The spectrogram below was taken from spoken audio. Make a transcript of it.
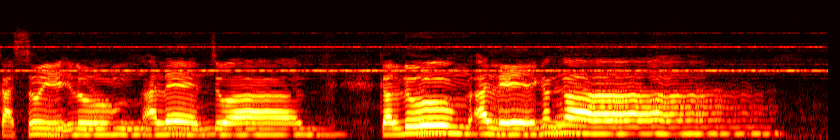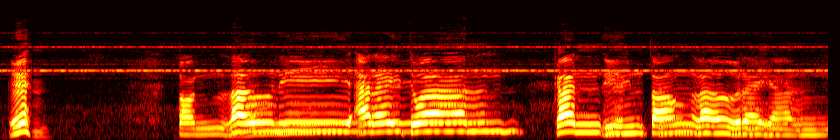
cả suy lung à lên chuan cả lung à lệ ngang nga ế tòn lâu ni à ray chuan căn in tong lâu ray ăn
